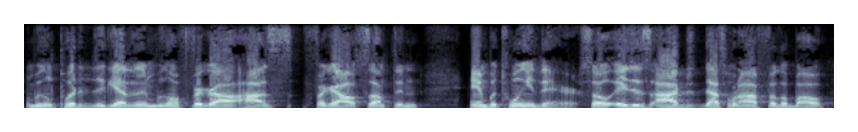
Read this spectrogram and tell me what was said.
and we're gonna put it together, and we're gonna figure out how figure out something in between there. So it just I that's what I feel about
